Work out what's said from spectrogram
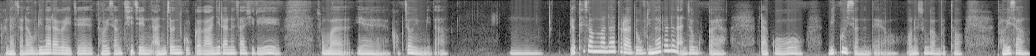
그나저나 우리나라가 이제 더 이상 지진 안전 국가가 아니라는 사실이 정말, 예, 걱정입니다. 음, 몇 해 전만 하더라도 우리나라는 안전 국가야. 라고 믿고 있었는데요. 어느 순간부터 더 이상,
